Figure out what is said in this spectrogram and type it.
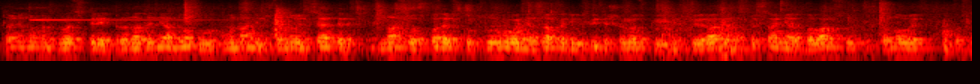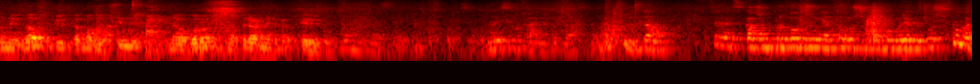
Питання номер 23. Про надання дозволу комунальній установі Центр нафтогосподарського обслуговування закладів освіти Широтської міської ради на списання з балансу установи основних засобів та малоцінних необоротних матеріальних активів. Лариса Михайлівна, будь ласка. Це, скажімо, продовження того, що ми говорили по школах,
